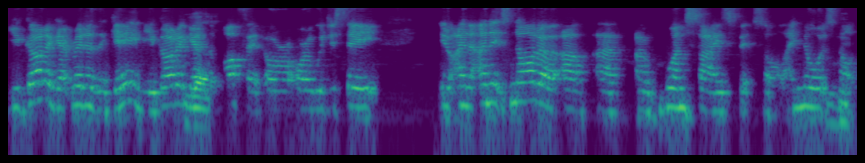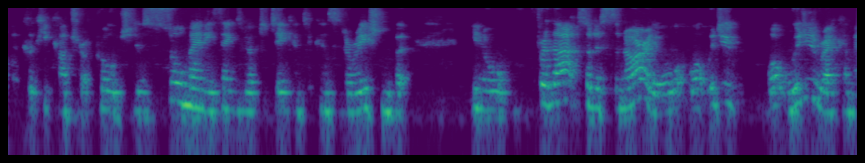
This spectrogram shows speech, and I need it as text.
you got to get rid of the game. You got to get yeah. off it, or or would you say, you know, and and it's not a a, a one size fits all. I know it's mm-hmm. not the cookie cutter approach. There's so many things we have to take into consideration, but you know, for that sort of scenario, what, what would you what would you recommend?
